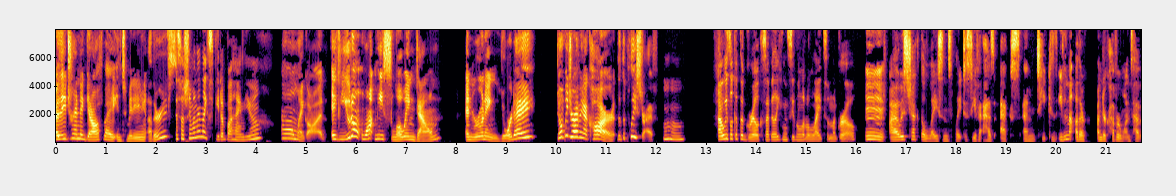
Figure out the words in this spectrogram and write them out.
Are they trying to get off by intimidating others? especially when they like speed up behind you. Oh my god. If you don't want me slowing down and ruining your day, don't be driving a car that the police drive. hmm I always look at the grill because I feel like you can see the little lights in the grill. Mm, I always check the license plate to see if it has XMT because even the other undercover ones have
